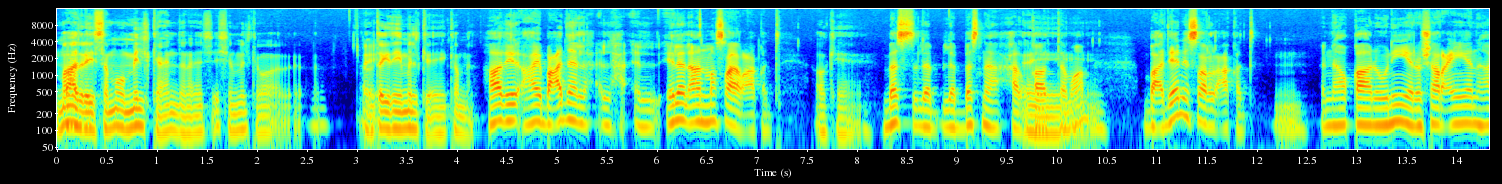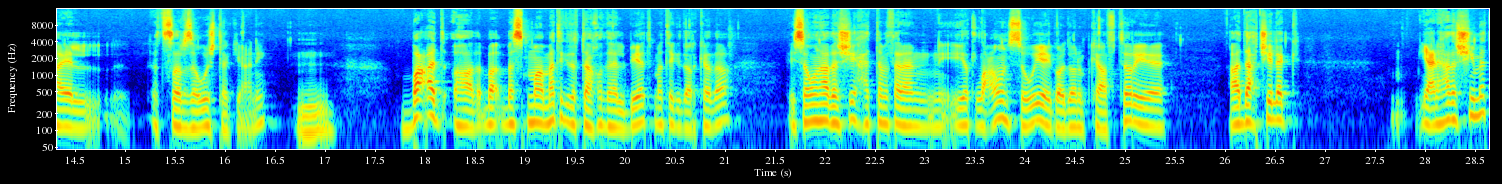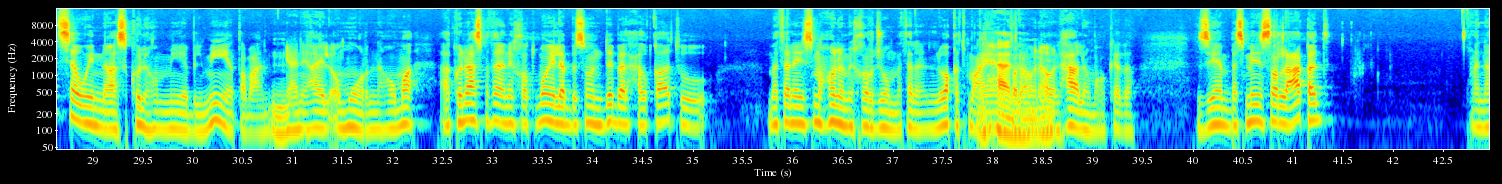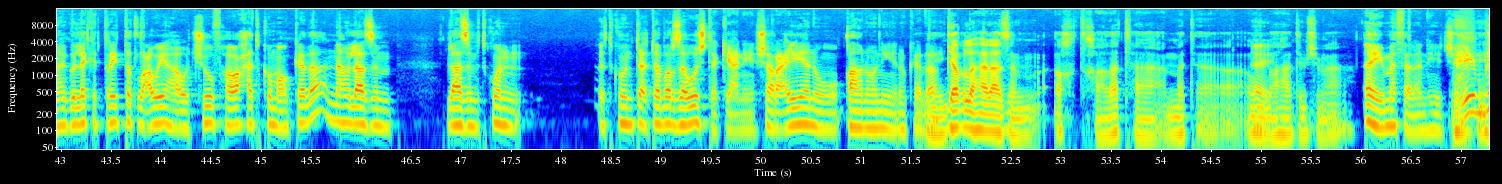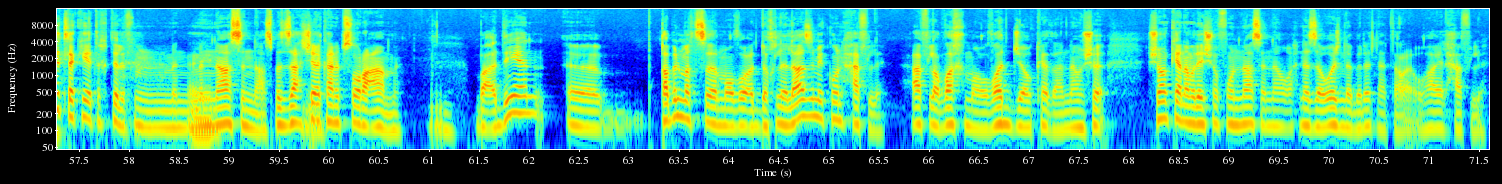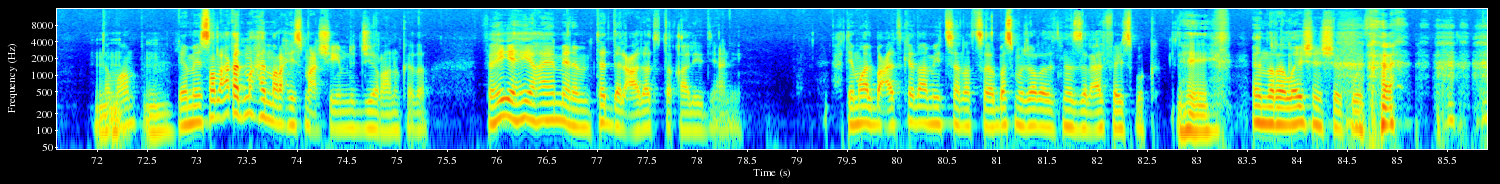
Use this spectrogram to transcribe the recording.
ما أدري يسموه ملكة عندنا إيش إيش الملكة ما... اعتقد هي ملكة اي كمل هذه هاي بعدها الح... الح... ال... إلى الآن ما صاير عقد أوكي بس لب... لبسنا حلقات أي. تمام بعدين يصير العقد مم. إنه قانونيا وشرعيا هاي ال... تصير زوجتك يعني مم. بعد هذا ب- بس ما ما تقدر تاخذها البيت ما تقدر كذا يسوون هذا الشيء حتى مثلا يطلعون سوية يقعدون بكافتيريا هذا أحكي لك يعني هذا الشيء ما تسوي الناس كلهم 100% طبعا مم. يعني هاي الأمور إنه ما أكو ناس مثلا يخطبون يلبسون دبل حلقات ومثلا يسمحوا لهم يخرجون مثلا الوقت معين يطلعون أو إيه. لحالهم أو كذا زين بس من يصير العقد إنه يقول لك تريد تطلع وياها أو تشوفها وحدكم أو كذا إنه لازم لازم تكون تكون تعتبر زوجتك يعني شرعيا وقانونيا وكذا يعني قبلها لازم أخت خالتها عمتها أي. أمها تمشي معها اي مثلا هيك هي قلت لك هي تختلف من من أي. من ناس الناس بس احكي لك أنا بصورة عامة. بعدين آه، قبل ما تصير موضوع الدخلة لازم يكون حفلة حفلة ضخمة وضجة وكذا إنه ش... شلون كانوا يشوفون الناس إنه إحنا زوجنا بنتنا ترى وهاي الحفلة. تمام. لما يصير العقد ما حد ما راح يسمع شيء من الجيران وكذا فهي هي هاي هم يعني ممتدة العادات والتقاليد يعني. احتمال بعد كذا 100 سنة تصير بس مجرد تنزل على الفيسبوك. هي. Relationship with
